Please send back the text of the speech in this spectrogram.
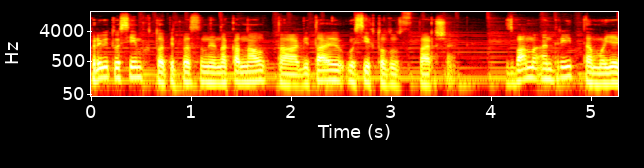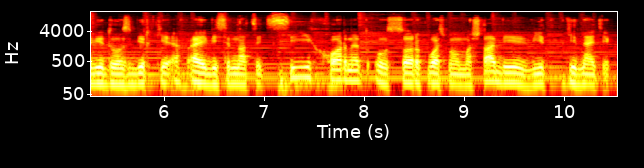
Привіт усім, хто підписаний на канал, та вітаю усіх, хто тут вперше. З вами Андрій та моє відео збірки FA18C Hornet у 48 масштабі від Kinetic.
